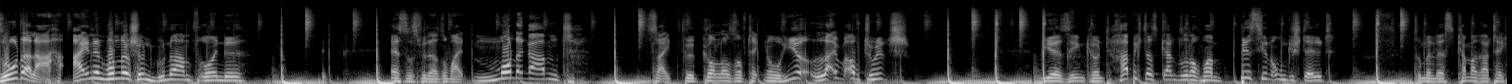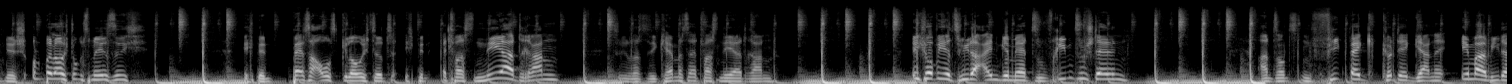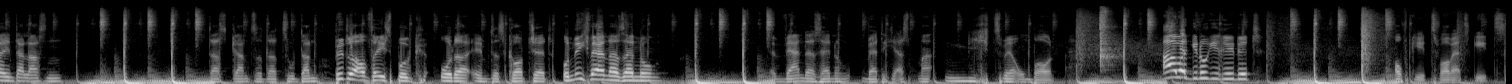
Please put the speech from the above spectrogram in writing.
Sodala, einen wunderschönen guten Abend, Freunde. Es ist wieder soweit Montagabend. Zeit für Colors of Techno hier live auf Twitch. Wie ihr sehen könnt, habe ich das Ganze noch mal ein bisschen umgestellt. Zumindest kameratechnisch und beleuchtungsmäßig. Ich bin besser ausgeleuchtet. Ich bin etwas näher dran. Beziehungsweise die Cam ist etwas näher dran. Ich hoffe jetzt wieder einige mehr zufriedenzustellen. Ansonsten Feedback könnt ihr gerne immer wieder hinterlassen. Das Ganze dazu dann bitte auf Facebook oder im Discord-Chat und nicht während der Sendung. Während der Sendung werde ich erstmal nichts mehr umbauen. Aber genug geredet. Auf geht's, vorwärts geht's.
